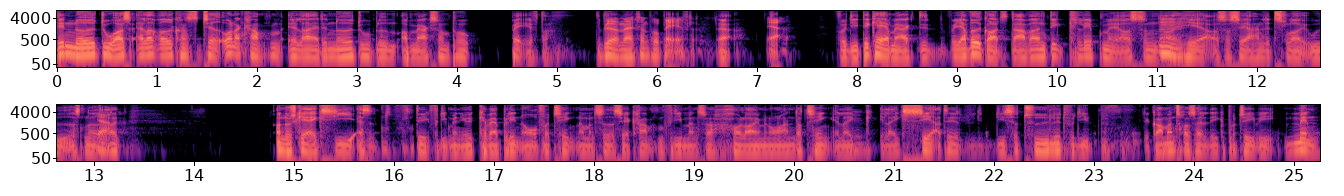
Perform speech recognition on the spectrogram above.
det noget, du også allerede konstateret under kampen, eller er det noget, du er blevet opmærksom på bagefter? Det blev jeg opmærksom på bagefter. Ja. Ja. Fordi det kan jeg mærke, det, for jeg ved godt, der har været en del klip med også sådan, Mm. og her, og så ser han lidt sløj ud og sådan noget. Ja. Og, og nu skal jeg ikke sige, altså det er ikke fordi, man jo ikke kan være blind over for ting, når man sidder og ser kampen, fordi man så holder øje med nogle andre ting, eller ikke, mm. eller ikke ser det lige, lige så tydeligt, fordi det gør man trods alt ikke på tv. Men,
